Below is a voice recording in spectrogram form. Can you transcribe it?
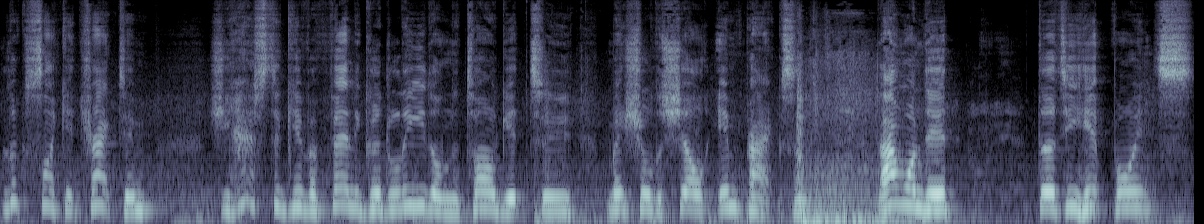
looks like it tracked him. She has to give a fairly good lead on the target to make sure the shell impacts and that one did. 30 hit points.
